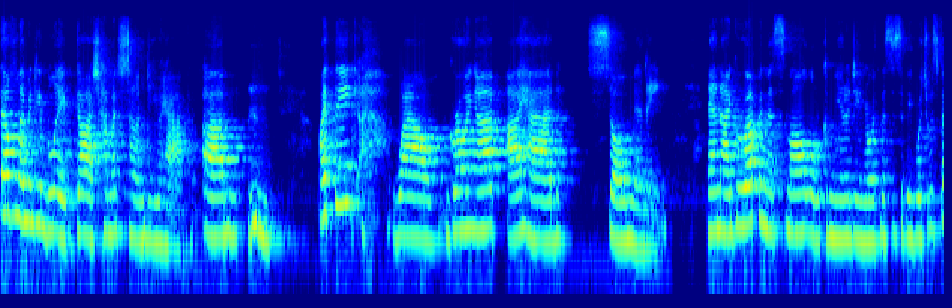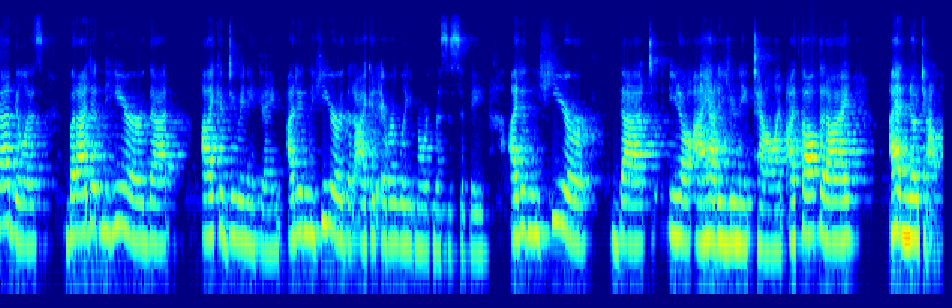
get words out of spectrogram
Self limiting belief, gosh, how much time do you have? Um, I think, wow, growing up, I had so many. And I grew up in this small little community in North Mississippi, which was fabulous, but I didn't hear that I could do anything. I didn't hear that I could ever leave North Mississippi. I didn't hear that, you know, I had a unique talent. I thought that I I had no talent.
